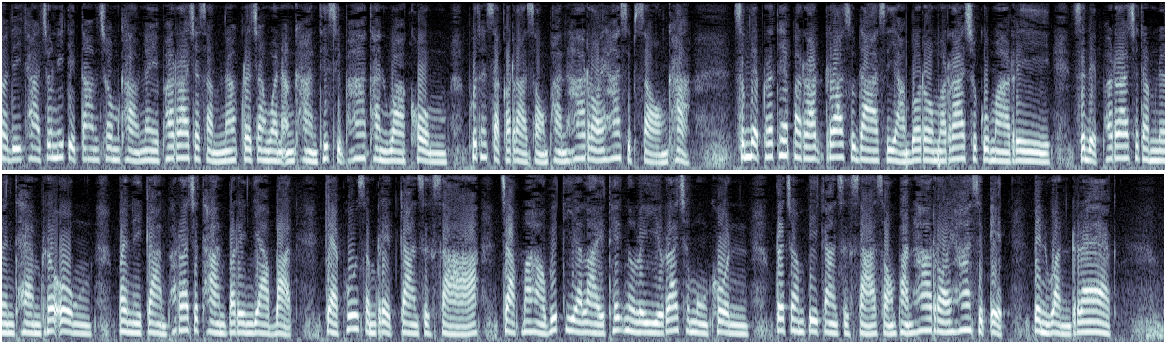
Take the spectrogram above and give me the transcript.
สวัสดีค่ะ ช่วงนี้ติดตามชมข่าวในพระราชสำนักประจำวันอังคารที่ 15 ธันวาคม พุทธศักราช 2552 ค่ะ สมเด็จพระเทพรัตนราชสุดาสยามบรมราชกุมารี เสด็จพระราชดำเนินแทนพระองค์ ไปในการพระราชทานปริญญาบัตร แก่ผู้สำเร็จการศึกษา จากมหาวิทยาลัยเทคโนโลยีราชมงคล ประจำปีการศึกษา 2551 เป็นวันแรก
